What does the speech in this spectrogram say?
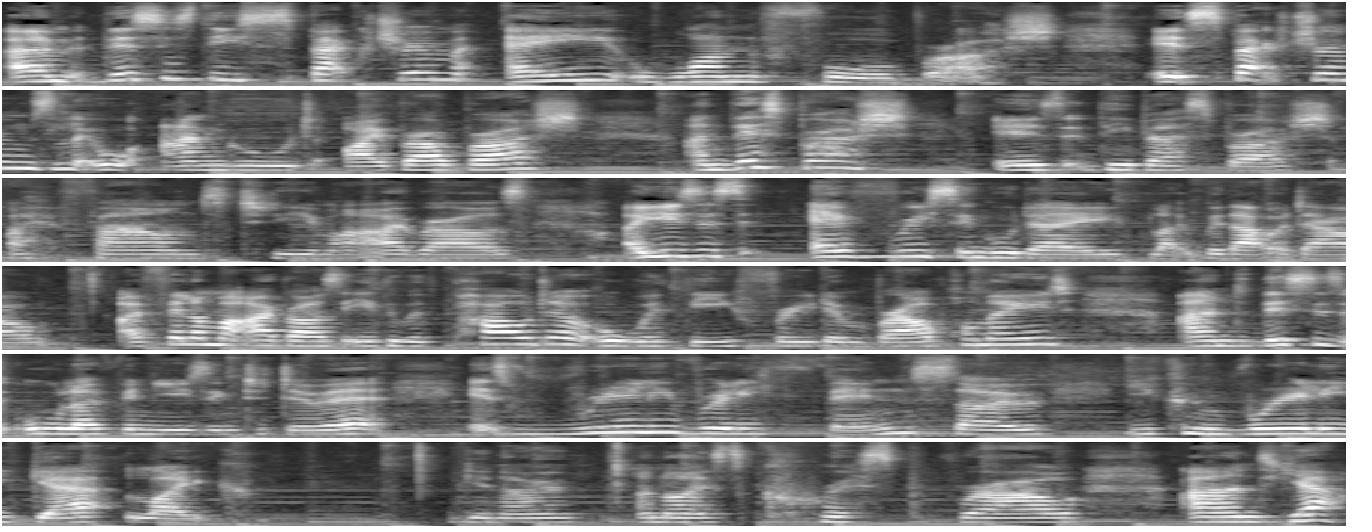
Um, this is the Spectrum A14 brush. It's Spectrum's little angled eyebrow brush and this brush is the best brush I have found to do my eyebrows. I use this every single day, like without a doubt. I fill on my eyebrows either with powder or with the Freedom Brow Pomade, and this is all I've been using to do it. It's really, really thin, so you can really get like you know, a nice crisp brow. And yeah,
